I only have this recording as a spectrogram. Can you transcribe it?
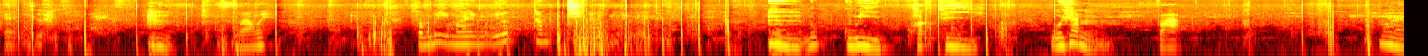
เอ่ออีกละมาไว้ซอมบี้มาวันนี้ก็ทำชิอืมลูกกวี พักทีเวอร์ชันฟ้า อืม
